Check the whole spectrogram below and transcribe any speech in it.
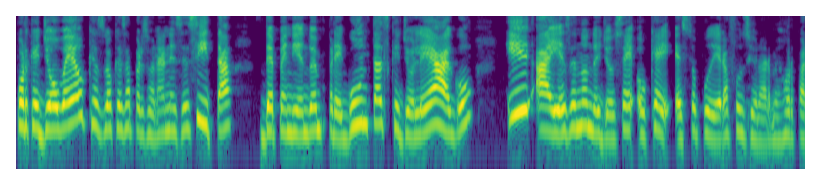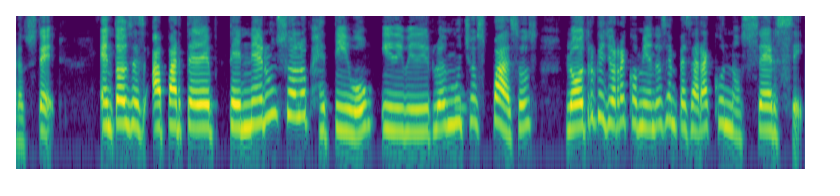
porque yo veo qué es lo que esa persona necesita dependiendo en preguntas que yo le hago y ahí es en donde yo sé, ok, esto pudiera funcionar mejor para usted. Entonces, aparte de tener un solo objetivo y dividirlo en muchos pasos, lo otro que yo recomiendo es empezar a conocerse,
